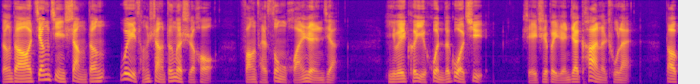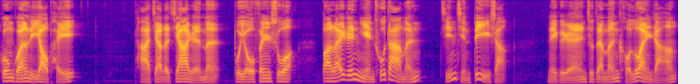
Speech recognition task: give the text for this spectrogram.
等到将近上灯、未曾上灯的时候。方才送还人家，以为可以混得过去，谁知被人家看了出来，到公馆里要赔。他家的家人们不由分说，把来人撵出大门，紧紧闭上。那个人就在门口乱嚷，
